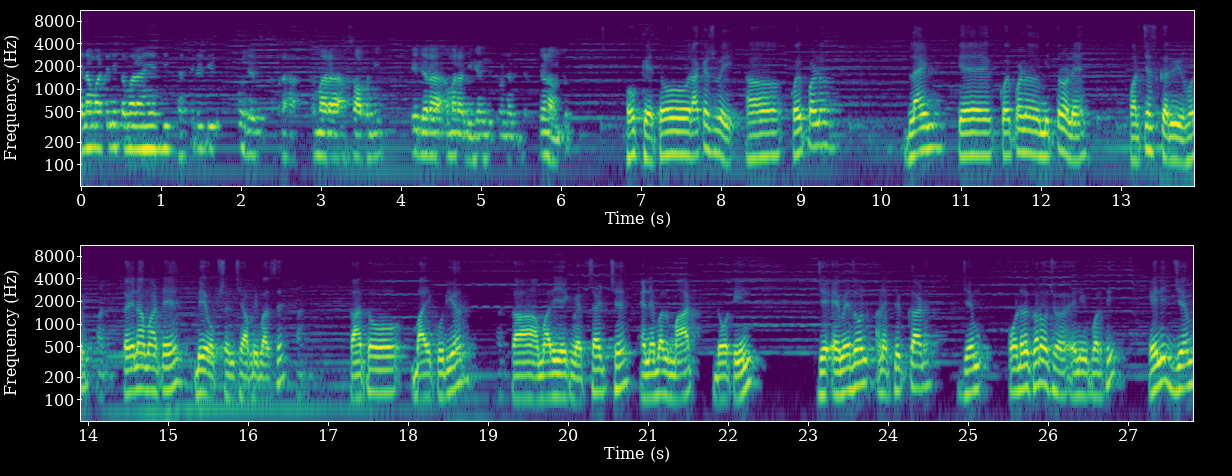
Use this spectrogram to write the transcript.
એના માટેની તમારા અહીંયાથી ફેસિલિટી શું છે? તમારા શોપની. એ જરા અમારા દિવ્યાંગ મિત્રોને જણાવજો. ઓકે તો રાકેશભાઈ કોઈ પણ બ્લાઇન્ડ કે કોઈ પણ મિત્રોને પરચેસ કરવી હોય તો એના માટે બે ઓપ્શન છે આપણી પાસે. કાં તો બાય કુરિયર કાં અમારી એક વેબસાઇટ છે એનેબલ માર્ટ ડોટ ઇન જે એમેઝોન અને ફ્લિપકાર્ટ જેમ ઓર્ડર કરો છો એની ઉપરથી એની જ જેમ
